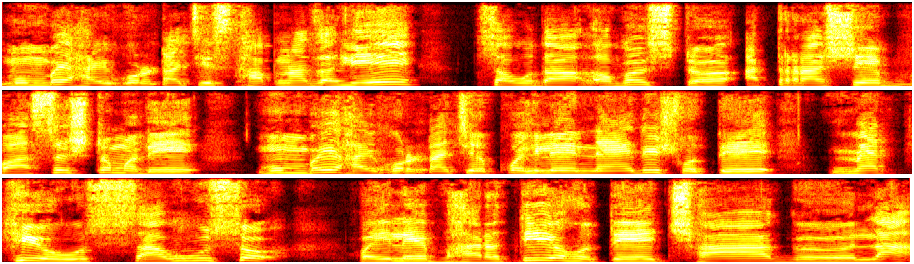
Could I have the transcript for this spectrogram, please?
मुंबई हायकोर्टाची स्थापना झाली आहे चौदा ऑगस्ट अठराशे बासष्टमध्ये. मुंबई हायकोर्टाचे पहिले न्यायाधीश होते मॅथ्यू साऊस. पहिले भारतीय होते छागला.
